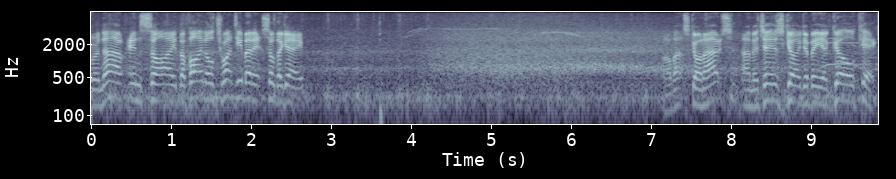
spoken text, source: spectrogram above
We're now inside the final 20 minutes of the game. Well, that's gone out, and it is going to be a goal kick.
